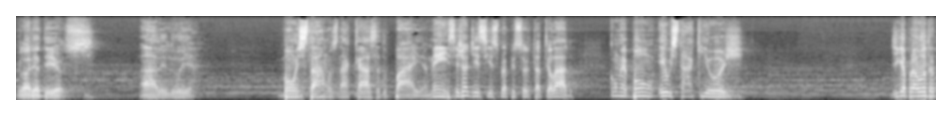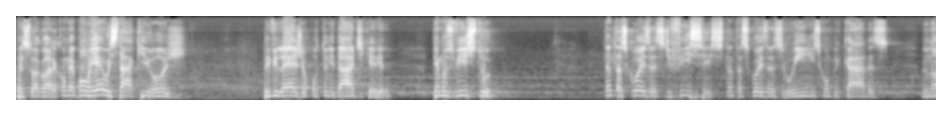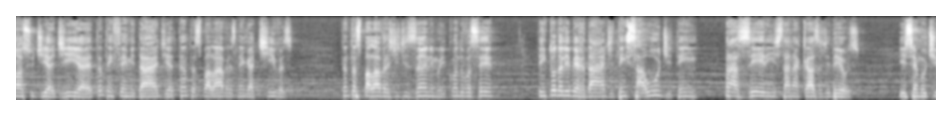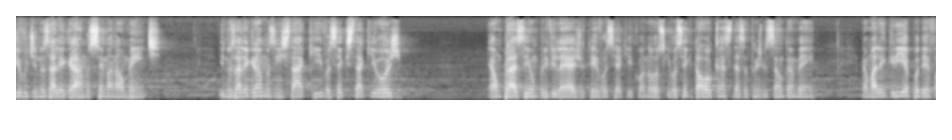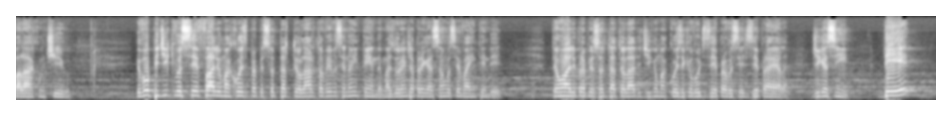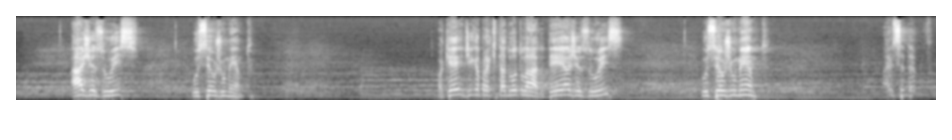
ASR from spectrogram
Glória a Deus. Aleluia. Bom estarmos na casa do Pai. Amém. Você já disse isso para a pessoa que está ao teu lado? Como é bom eu estar aqui hoje. Diga para outra pessoa agora, como é bom eu estar aqui hoje. Privilégio, oportunidade, querida. Temos visto tantas coisas difíceis, tantas coisas ruins, complicadas no nosso dia a dia, é tanta enfermidade, é tantas palavras negativas, tantas palavras de desânimo, e quando você tem toda a liberdade, tem saúde, tem prazer em estar na casa de Deus, isso é motivo de nos alegrarmos semanalmente. E nos alegramos em estar aqui, você que está aqui hoje. É um prazer, um privilégio ter você aqui conosco. E você que está ao alcance dessa transmissão também. É uma alegria poder falar contigo. Eu vou pedir que você fale uma coisa para a pessoa que está do teu lado, talvez você não entenda, mas durante a pregação você vai entender. Então olhe para a pessoa que está do teu lado e diga uma coisa que eu vou dizer para você dizer para ela. Diga assim: dê a Jesus o seu jumento. Ok? Diga para que está do outro lado: dê a Jesus o seu jumento. Aí você,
